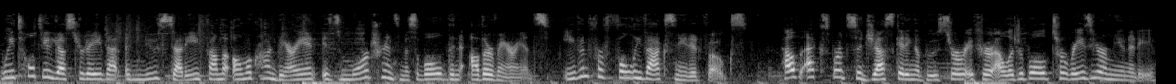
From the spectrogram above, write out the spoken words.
We told you yesterday that a new study found the Omicron variant is more transmissible than other variants, even for fully vaccinated folks. Health experts suggest getting a booster if you're eligible to raise your immunity.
